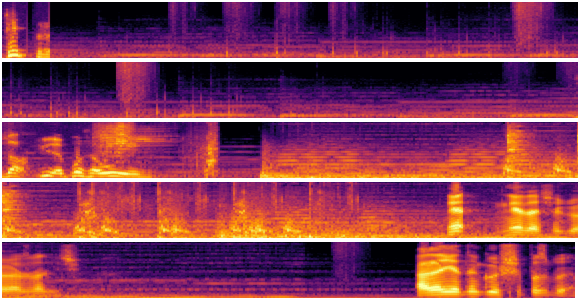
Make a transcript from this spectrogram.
Ty pr... Za chwilę pożałujesz. Nie, nie da się go rozwalić. Ale jednego już się pozbyłem.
